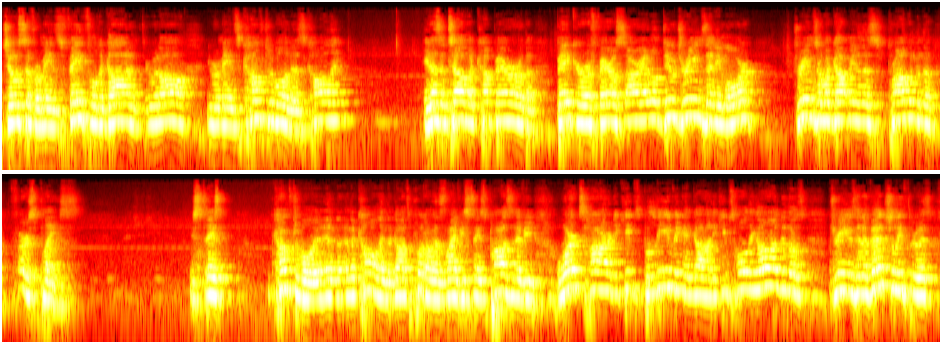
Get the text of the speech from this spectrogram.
Joseph remains faithful to God. And through it all, he remains comfortable in his calling. He doesn't tell the cupbearer or the baker or Pharaoh, sorry, I don't do dreams anymore. Dreams are what got me to this problem in the first place. He stays comfortable in the, in the calling that God's put on his life. He stays positive. He works hard. He keeps believing in God. He keeps holding on to those dreams. And eventually, through his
